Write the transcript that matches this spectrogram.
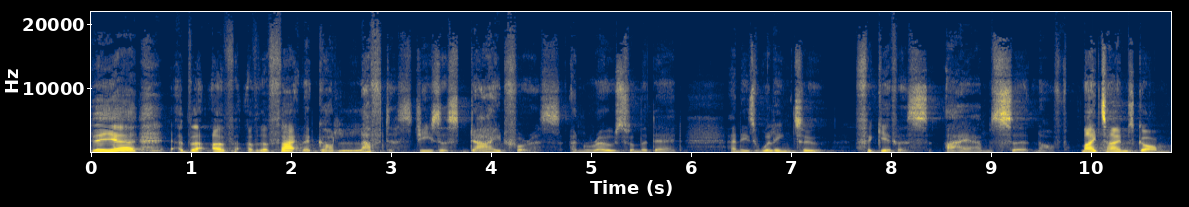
the, uh, of, of the fact that God loved us, Jesus died for us and rose from the dead, and He's willing to forgive us, I am certain of. My time's gone.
